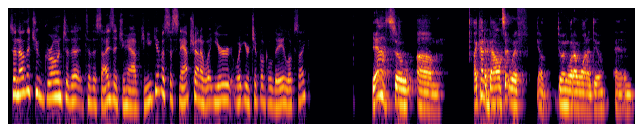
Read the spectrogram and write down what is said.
So now that you've grown to the to the size that you have, can you give us a snapshot of what your what your typical day looks like? Yeah, so um, I kind of balance it with you know doing what I want to do and, and,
